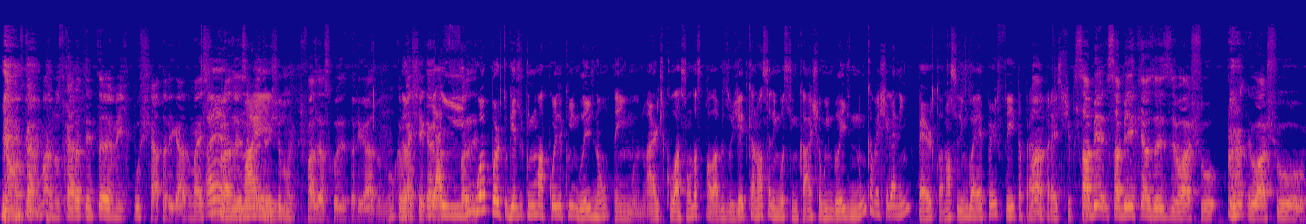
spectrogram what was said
Não, os caras, mano, os caras tentam meio que puxar, tá ligado? Mas É, o brasileiro sempre vai ter um mas- estilo único de fazer as coisas, tá ligado? Nunca Não, vai chegar e a fazer- língua portuguesa tem uma coisa que o inglês não tem, mano. A articulação das palavras, o jeito que a nossa língua se encaixa, o inglês nunca vai chegar nem perto. A nossa língua é perfeita pra esse tipo de coisa. Saber que às vezes eu acho. Eu acho.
